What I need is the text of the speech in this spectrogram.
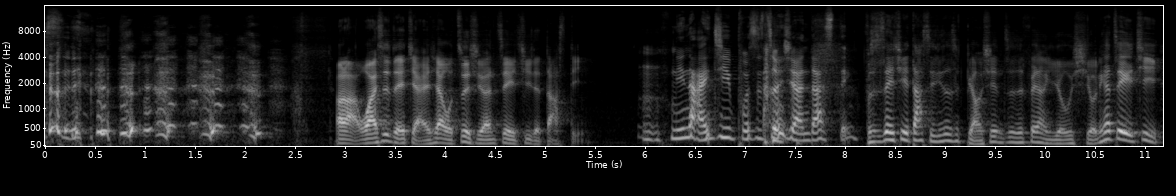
识。好啦，我还是得讲一下，我最喜欢这一季的 Dustin。嗯，你哪一季不是最喜欢 Dustin？不是这一季的 Dustin，真是表现真是非常优秀。你看这一季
